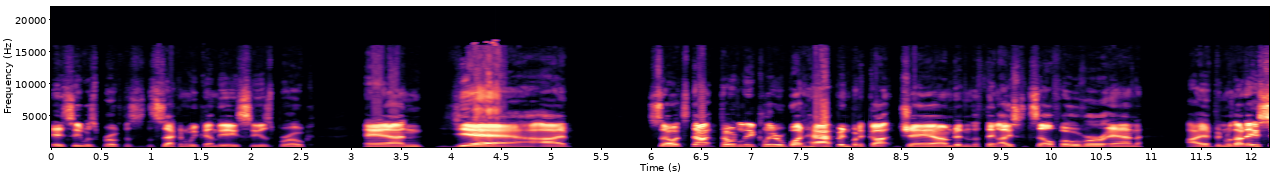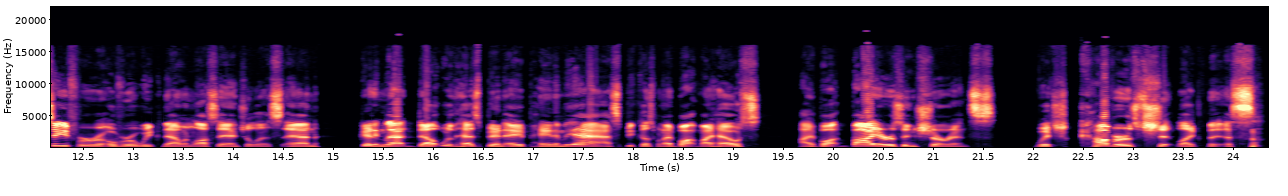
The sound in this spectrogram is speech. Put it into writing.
AC was broke. This is the second weekend the AC is broke. And yeah, I so it's not totally clear what happened, but it got jammed and the thing iced itself over and I have been without AC for over a week now in Los Angeles and getting that dealt with has been a pain in the ass because when I bought my house, I bought buyer's insurance, which covers shit like this.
